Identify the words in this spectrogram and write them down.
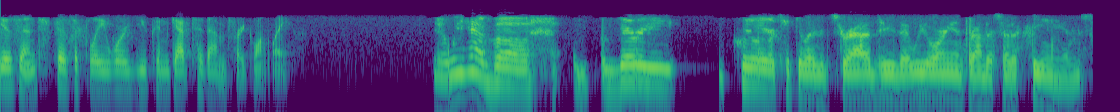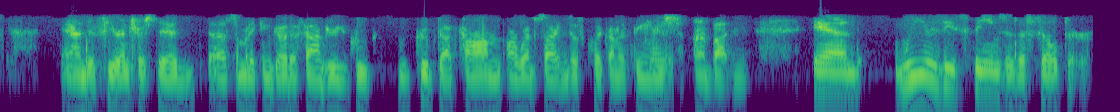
isn't physically where you can get to them frequently? Yeah, we have a, a very clearly articulated strategy that we orient around a set of themes. And if you're interested, uh, somebody can go to foundrygroup.com, our website, and just click on the themes uh, button. And we use these themes as a filter.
